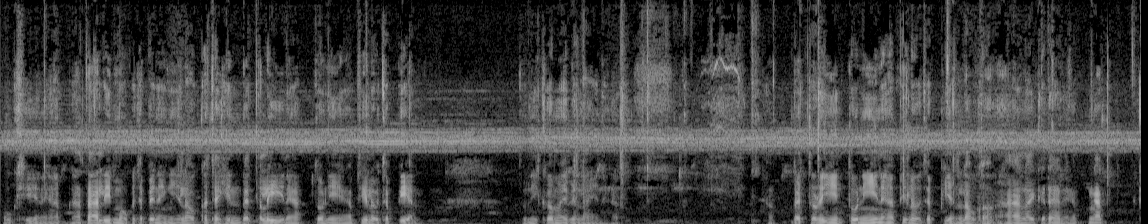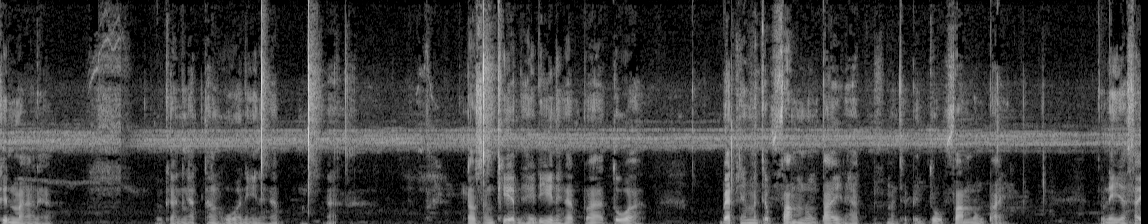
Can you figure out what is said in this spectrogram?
โอเคนะครับหน้าตารีโมทก็จะเป็นอย่างนี้เราก็จะเห็นแบตเตอรี่นะครับ ตัวนี้ครับที่เราจะเปลี่ยน ตัวนี้ก็ไม่เป็นไรนะครับครับแบตเตอรี่ตัวนี้นะครับที่เราจะเปลี่ยนเราก็หาอะไรก็ได้นะครับ งัดขึ้นมานะครับโดยการงัดทางหัวนี้นะครับเราสังเกตให้ดีนะครับว่าตัวแบตเนี่ยมันจะฟั่มลงไปนะครับ มันจะเป็นตัวฟั่มลงไป ตัวนี้จะใส่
